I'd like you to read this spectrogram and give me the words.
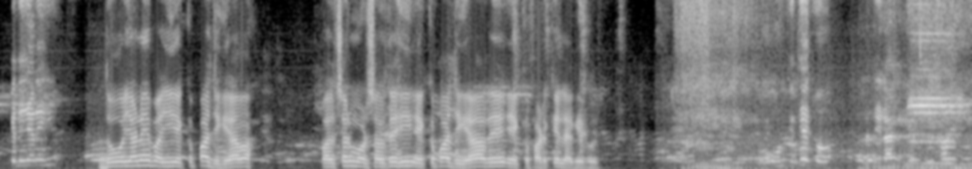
ਕਿੰਨੇ ਜਣੇ ਸੀ? ਦੋ ਜਣੇ ਭਾਜੀ ਇੱਕ ਭੱਜ ਗਿਆ ਵਾ। ਪਲਸਰ ਮੋਟਰਸਾਈਕਲ ਤੇ ਹੀ ਇੱਕ ਭੱਜ ਗਿਆ ਤੇ ਇੱਕ ਫੜ ਕੇ ਲੈ ਗਏ ਉਹ ਹੁਣ ਕਿੱਥੇ ਤੇਰਾ ਕੋਲ?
